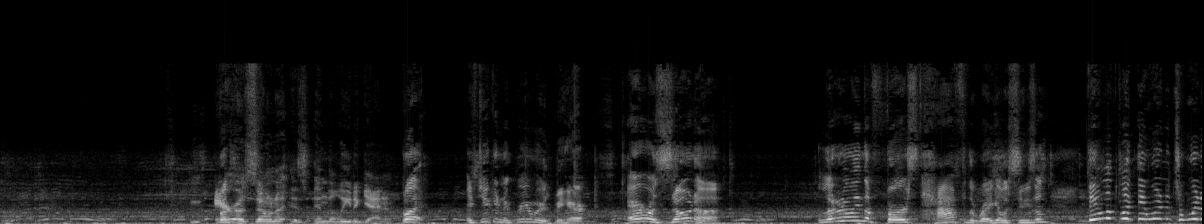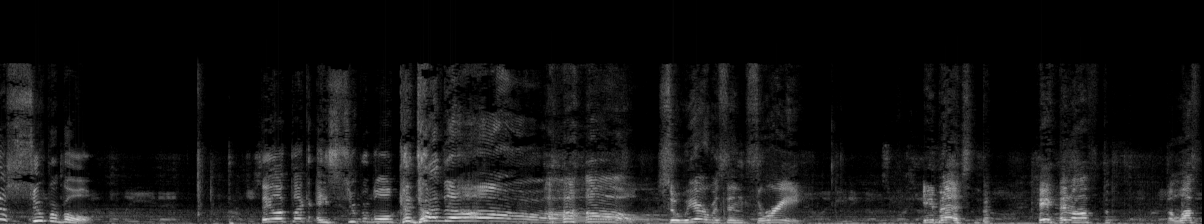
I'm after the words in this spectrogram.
Rondale Moore. Arizona is in the lead again. But if you can agree with me here, Arizona, literally in the first half of the regular season, they looked like they wanted to win a Super Bowl. The lead and I'll just They looked like a Super Bowl contender. Oh, so we are within three. He messed hit off the, the left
